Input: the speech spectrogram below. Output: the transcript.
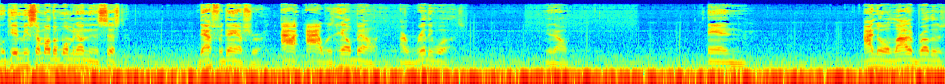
Or give me some other woman under the system. That's for damn sure. I, I was hell bent on it. I really was. You know? And I know a lot of brothers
